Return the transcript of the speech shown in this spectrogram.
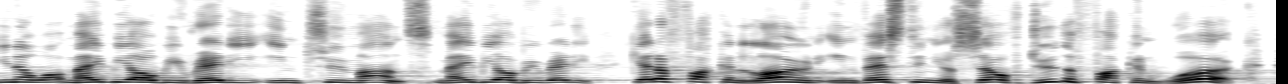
you know what, maybe I'll be ready in two months. Maybe I'll be ready. Get a fucking loan, invest in yourself, do the fucking work,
